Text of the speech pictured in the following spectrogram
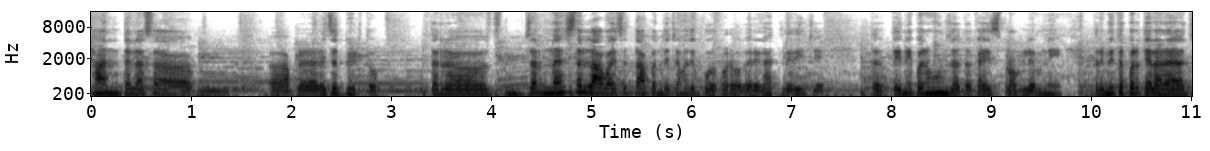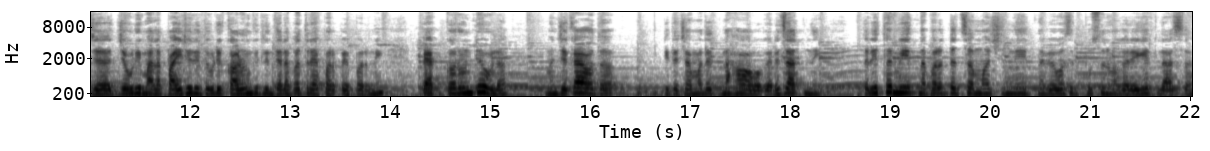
छान त्याला असा आपल्याला रिझल्ट भेटतो. तर जर नसेल लावायचं तर आपण त्याच्यामध्ये कोळपड वगैरे घातलेलीचे तर त्याने पण होऊन जातं काहीच प्रॉब्लेम नाही. तर मी तर परत त्याला जे- जेवढी मला पाहिजे होती तेवढी काढून घेतली त्याला परत रॅपर पेपरनी पॅक करून ठेवलं. म्हणजे काय होतं की त्याच्यामध्ये इथनं हवा वगैरे जात नाही. तर इथं मी इथनं परत त्या चमचने इथनं व्यवस्थित पुसून वगैरे घेतलं असं.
